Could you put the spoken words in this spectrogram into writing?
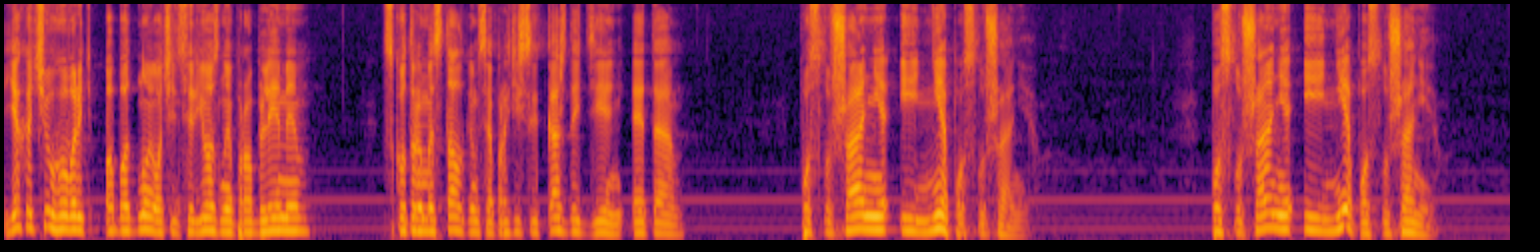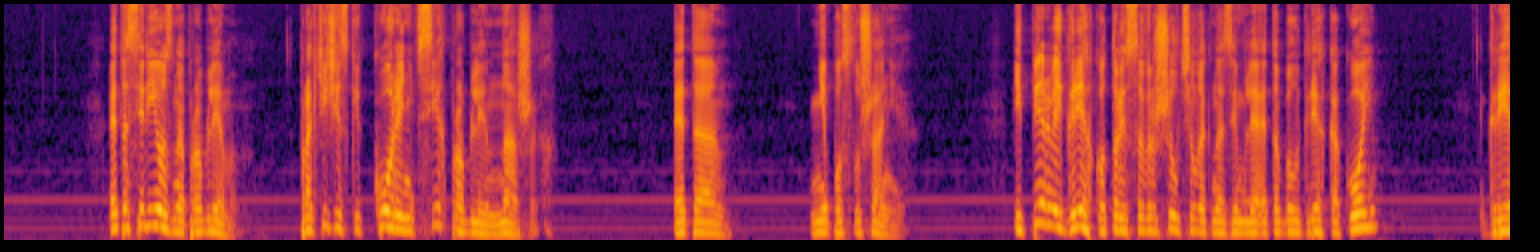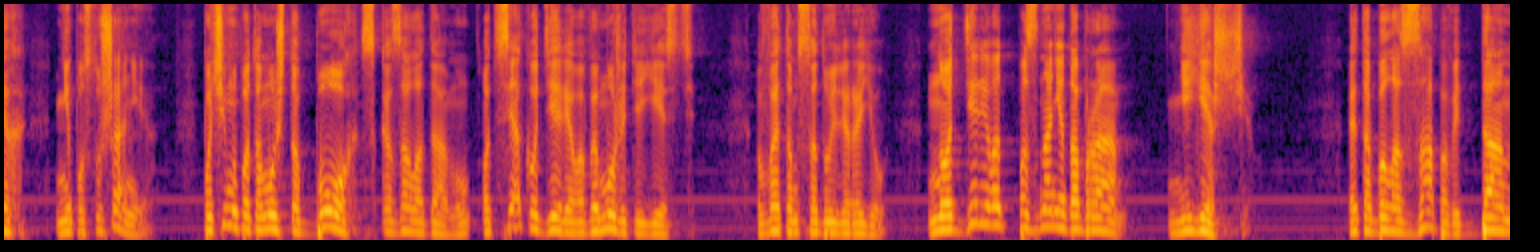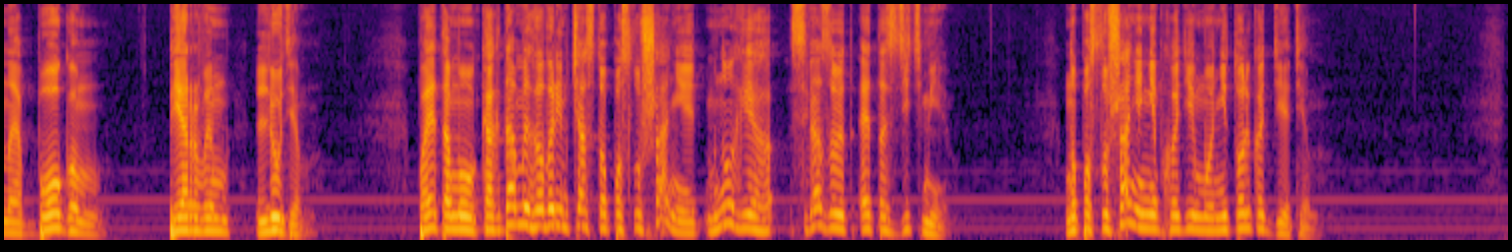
Я хочу говорить об одной очень серьезной проблеме, с которой мы сталкиваемся практически каждый день. Это послушание и непослушание. Послушание и непослушание. Это серьезная проблема. Практически корень всех проблем наших – это непослушание. И первый грех, который совершил человек на земле, это был грех какой? Грех непослушания. Почему? Потому что Бог сказал Адаму, от всякого дерева вы можете есть в этом саду или раю, но от дерева познания добра не ешьте. Это была заповедь, данная Богом первым людям. Поэтому, когда мы говорим часто о послушании, многие связывают это с детьми. Но послушание необходимо не только детям.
